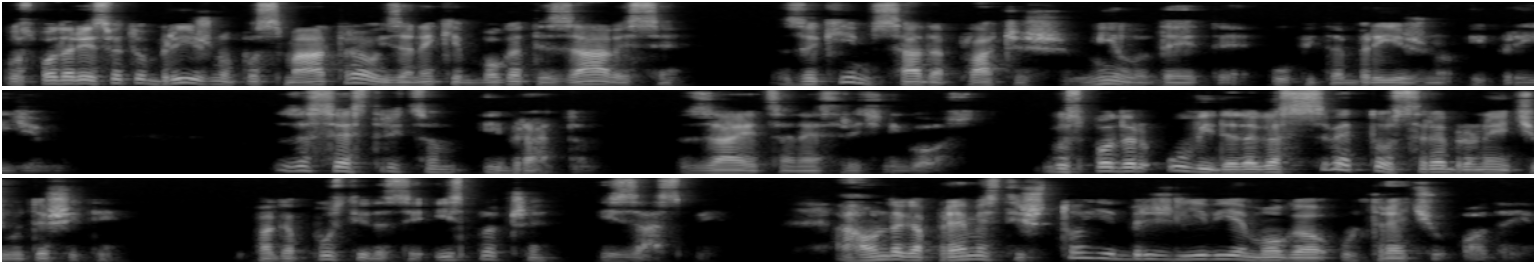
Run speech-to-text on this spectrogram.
Gospodar je sve to brižno posmatrao i za neke bogate zavese, Za kim sada plačeš, milo dete, upita brižno i priđe mu. Za sestricom i bratom, zajeca nesrećni gost. Gospodar uvide da ga sve to srebro neće utešiti, pa ga pusti da se isplače i zaspi. A onda ga premesti što je brižljivije mogao u treću odaju.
